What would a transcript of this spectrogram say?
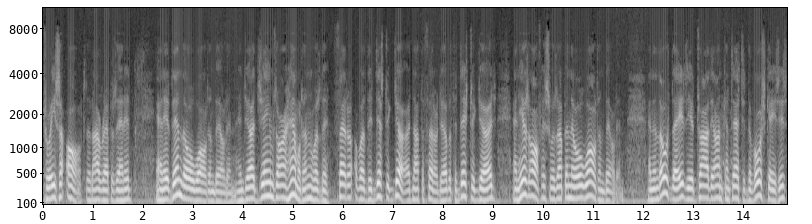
Teresa Alt that I represented, and it's in the old Walton building. And Judge James R. Hamilton was the federal was the district judge, not the federal judge, but the district judge, and his office was up in the old Walton building. And in those days, he'd try the uncontested divorce cases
